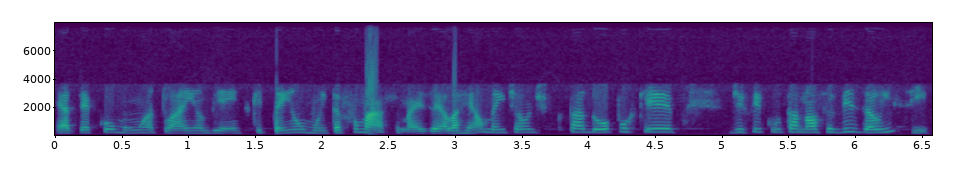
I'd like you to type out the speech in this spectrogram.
é até comum atuar em ambientes que tenham muita fumaça, mas ela realmente é um dificultador porque dificulta a nossa visão em si.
